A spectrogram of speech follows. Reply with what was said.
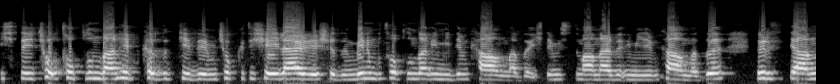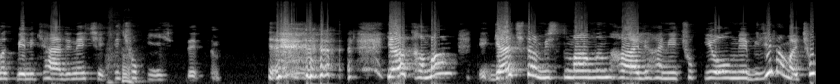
işte çok toplumdan hep kazık yedim, çok kötü şeyler yaşadım. Benim bu toplumdan ümidim kalmadı. İşte Müslümanlardan ümidim kalmadı. Hristiyanlık beni kendine çekti. Çok iyi hissettim. ya tamam gerçekten Müslümanlığın hali hani çok iyi olmayabilir ama çok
